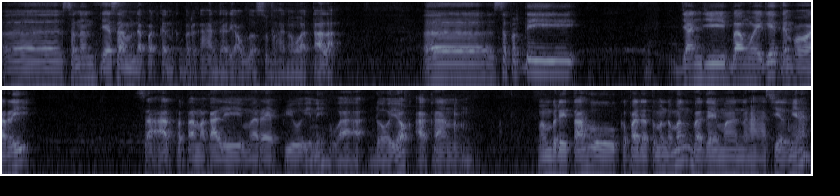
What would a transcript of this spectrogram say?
uh, senantiasa mendapatkan keberkahan dari Allah Subhanahu wa Ta'ala uh, seperti janji Bang WG tempo hari saat pertama kali mereview ini Wak Doyok akan memberitahu kepada teman-teman bagaimana hasilnya.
